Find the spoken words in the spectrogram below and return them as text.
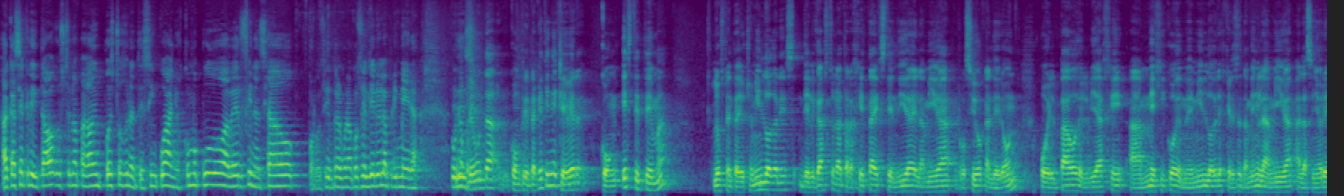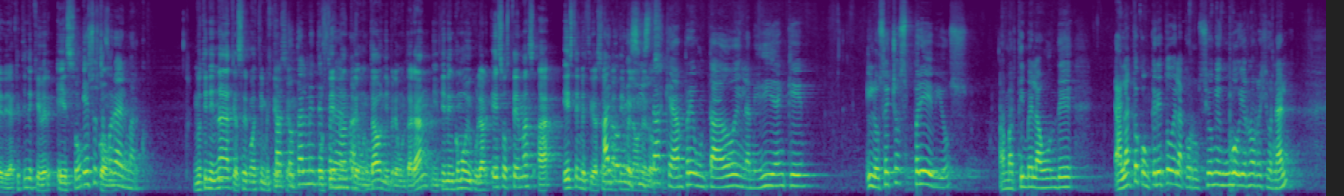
Acá se ha acreditado que usted no ha pagado impuestos durante cinco años. ¿Cómo pudo haber financiado, por decirte alguna cosa, el diario La Primera? Una pregunta concreta. ¿Qué tiene que ver con este tema los 38 mil dólares del gasto de la tarjeta extendida de la amiga Rocío Calderón o el pago del viaje a México de 9 mil dólares que le hace también la amiga a la señora Heredia? ¿Qué tiene que ver eso? Eso está fuera del marco no tiene nada que hacer con esta investigación. totalmente Ustedes no han preguntado ni preguntarán ni tienen cómo vincular esos temas a esta investigación Hay Martín congresistas que han preguntado en la medida en que los hechos previos a Martín Belaunde, al acto concreto de la corrupción en un gobierno regional,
